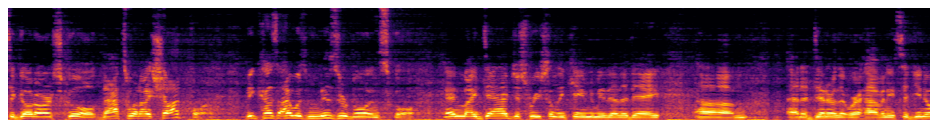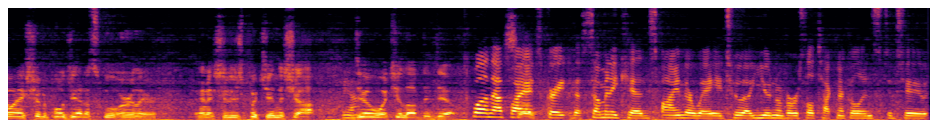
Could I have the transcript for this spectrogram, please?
to go to our school, that's what I shot for because I was miserable in school. And my dad just recently came to me the other day um, at a dinner that we're having. He said, You know, I should have pulled you out of school earlier. And I should have just put you in the shop Yeah. doing what you love to do. Well, and that's why So- it's great that so many kids find their way to a universal technical institute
